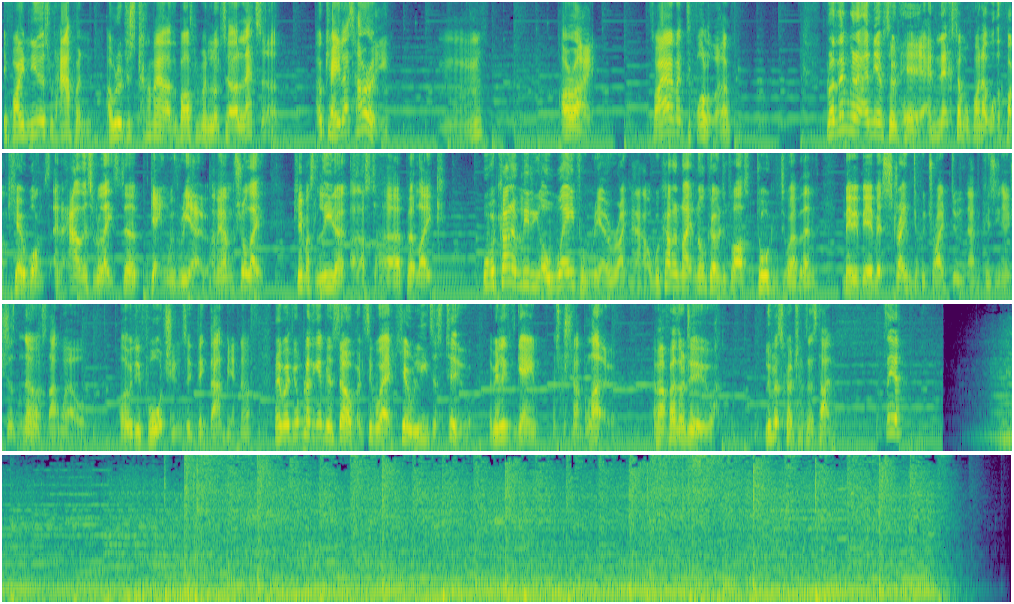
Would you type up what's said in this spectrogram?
If I knew this would happen, I would have just come out of the bathroom and looked at her letter. Okay, let's hurry. Hmm? Alright. So I am meant to follow her. But I think I'm going to end the episode here, and next time we'll find out what the fuck Kyo wants, and how this relates to getting with Rio. I mean, I'm sure, like, Kyo must lead us to her, but, like, well, we're kind of leading away from Rio right now. We're kind of, like, not going to class and talking to her, but then maybe it'd be a bit strange if we tried doing that, because, you know, she doesn't know us that well. Although we do fortune, so you'd think that'd be enough. But anyway, if you want to play the game for yourself and see where Kyo leads us to, there'll be a link to the game in the description down below. And without further ado, Lupus Crunch, next time. See ya!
